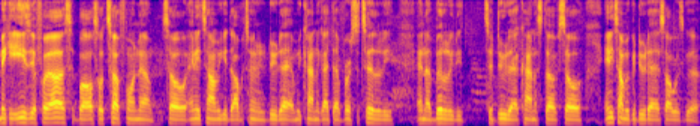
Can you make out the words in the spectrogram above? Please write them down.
make it easier for us, but also tough on them. So anytime we get the opportunity to do that, and we kind of got that versatility and ability to, do that kind of stuff. So anytime we could do that, it's always good.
